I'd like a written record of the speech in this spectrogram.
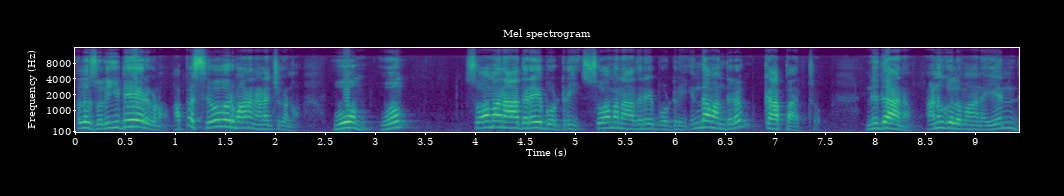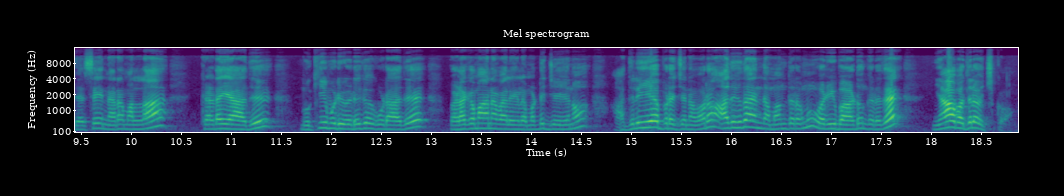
அல்லது சொல்லிக்கிட்டே இருக்கணும். அப்போ சிவபெருமானை நினச்சிக்கணும். ஓம் ஓம் சோமநாதரே போற்றி சோமநாதரே போற்றி. இந்த மந்திரம் காப்பாற்றும். நிதானம் அனுகூலமான எண் திசை நிறமெல்லாம் கிடையாது. முக்கிய முடிவு எடுக்கக்கூடாது. வழக்கமான வேலைகளை மட்டும் செய்யணும். அதுலேயே பிரச்சனை வரும். அதுக்கு தான் இந்த மந்திரமும் வழிபாடுங்கிறத ஞாபகத்தில் வச்சுக்கோங்க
